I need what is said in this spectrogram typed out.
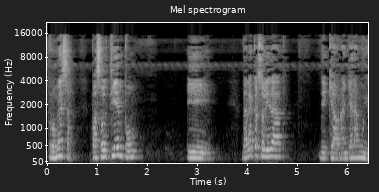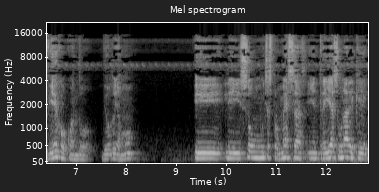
promesa. Pasó el tiempo y da la casualidad de que Abraham ya era muy viejo cuando Dios lo llamó y le hizo muchas promesas y entre ellas una de que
